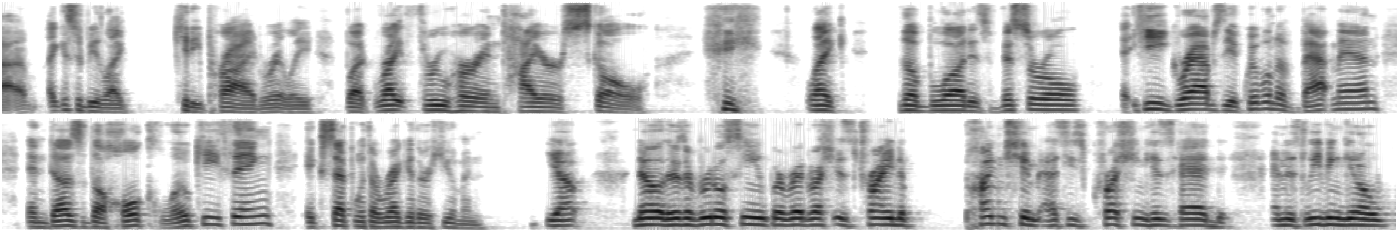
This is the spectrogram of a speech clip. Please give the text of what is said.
uh, I guess it'd be like Kitty Pryde, really, but right through her entire skull. He like the blood is visceral. He grabs the equivalent of Batman and does the Hulk Loki thing, except with a regular human. Yep. No, there's a brutal scene where Red Rush is trying to punch him as he's crushing his head and it's leaving, you know,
